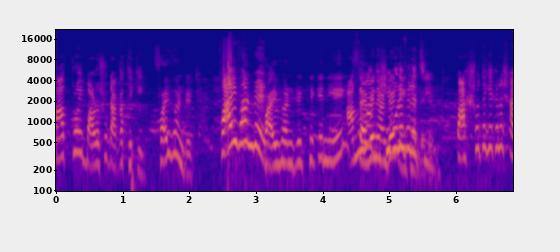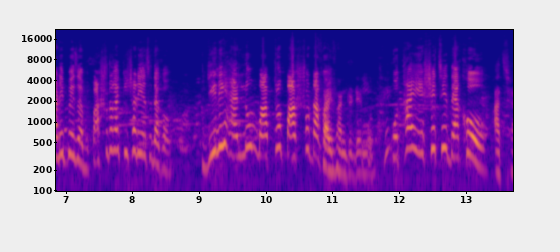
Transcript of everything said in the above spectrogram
মাত্র ওই বারোশো টাকা থেকেই। Five hundred five hundred five hundred থেকে নিয়ে আমি বেশি বলে ফেলেছি। পাঁচশো থেকে এখানে শাড়ি পেয়ে যাবে। পাঁচশো টাকা কি শাড়ি আছে দেখো গিনি হ্যান্ডলুম মাত্র পাঁচশো টাকা ফাইভ হান্ড্রেডের মধ্যে। কোথায় এসেছি দেখো। আচ্ছা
